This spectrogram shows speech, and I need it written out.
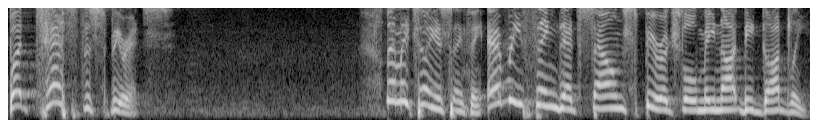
But test the spirits let me tell you something everything that sounds spiritual may not be godly.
